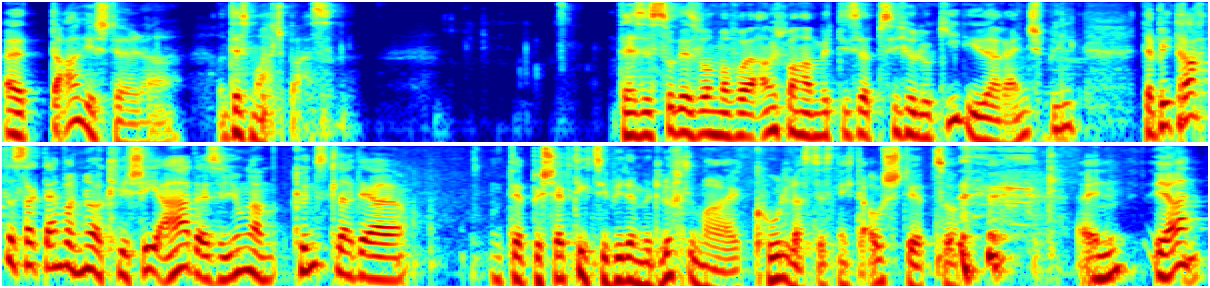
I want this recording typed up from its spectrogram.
äh, dargestellt. Ja. Und das macht Spaß. Das ist so das, was wir vorher angesprochen haben mit dieser Psychologie, die da reinspielt. Der Betrachter sagt einfach nur ein Klischee, ah, da ist ein junger Künstler, der, der beschäftigt sich wieder mit Lüftelmalerei. Cool, dass das nicht ausstirbt. So. Äh, ja,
